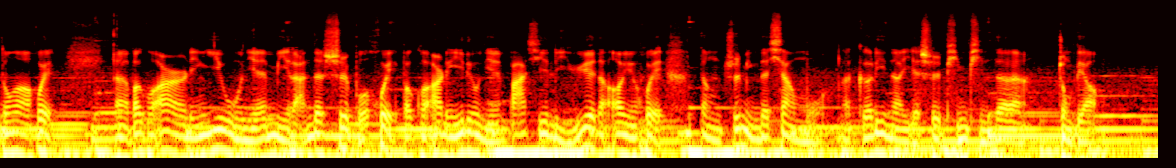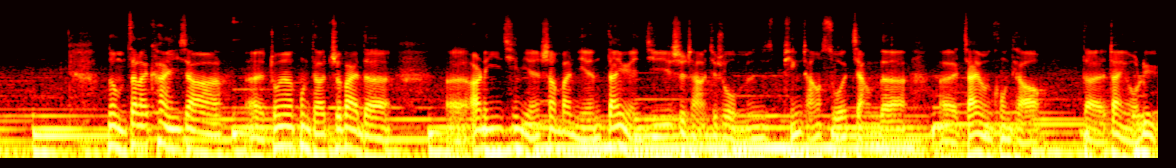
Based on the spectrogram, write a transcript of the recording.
冬奥会，呃，包括二零一五年米兰的世博会，包括二零一六年巴西里约的奥运会等知名的项目，那格力呢也是频频的中标。那我们再来看一下，呃，中央空调之外的，呃，二零一七年上半年单元机市场，就是我们平常所讲的，呃，家用空调的占有率。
